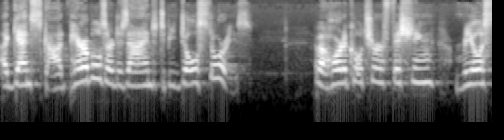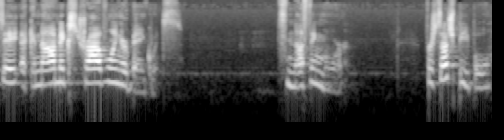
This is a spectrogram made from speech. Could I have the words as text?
against God, parables are designed to be dull stories about horticulture, fishing, real estate, economics, traveling, or banquets. It's nothing more. For such people,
